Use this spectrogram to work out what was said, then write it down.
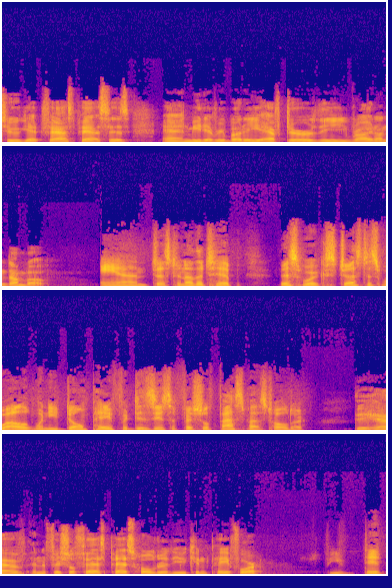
to get fast passes and meet everybody after the ride on Dumbo. And just another tip this works just as well when you don't pay for Disney's official FastPass holder. They have an official FastPass holder that you can pay for. You did,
